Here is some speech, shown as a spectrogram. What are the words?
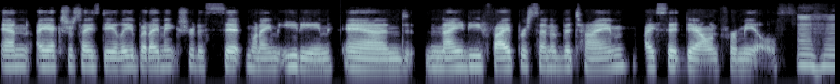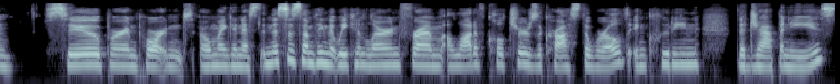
and i exercise daily but i make sure to sit when i'm eating and 95% of the time i sit down for meals mm-hmm. Super important. Oh my goodness. And this is something that we can learn from a lot of cultures across the world, including the Japanese.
